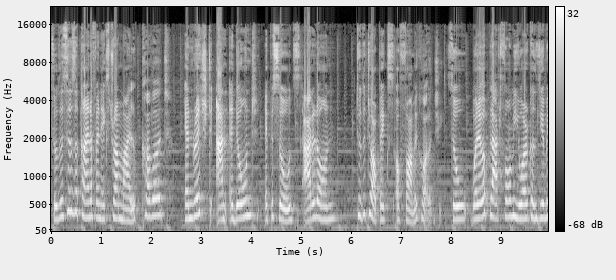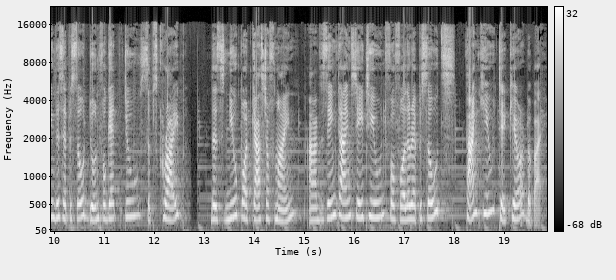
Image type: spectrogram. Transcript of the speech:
So, this is a kind of an extra mile covered, enriched, and adorned episodes added on to the topics of pharmacology. So, whatever platform you are consuming this episode, don't forget to subscribe this new podcast of mine and at the same time stay tuned for further episodes. Thank you. Take care. Bye bye.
